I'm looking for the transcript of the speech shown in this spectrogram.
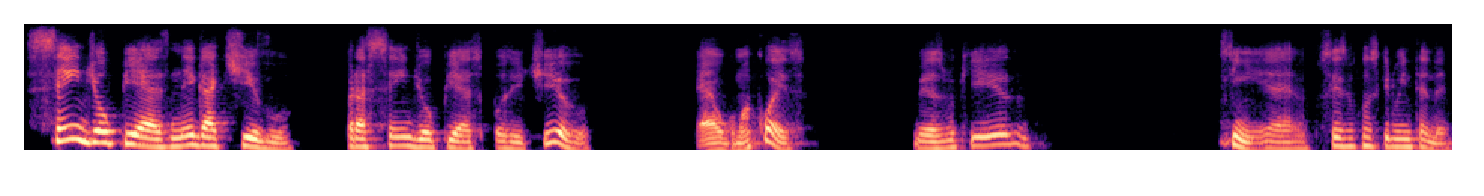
100 de OPS negativo para 100 de OPS positivo, é alguma coisa. Mesmo que Sim, é, vocês não conseguiram entender.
